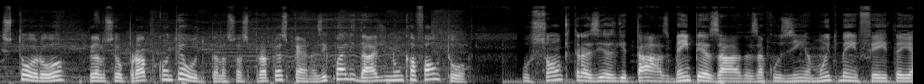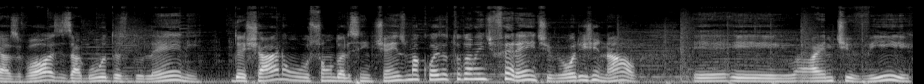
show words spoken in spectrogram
estourou pelo seu próprio conteúdo, pelas suas próprias pernas e qualidade nunca faltou. O som que trazia as guitarras bem pesadas, a cozinha muito bem feita e as vozes agudas do Lenny deixaram o som do Alice in Chains uma coisa totalmente diferente, original. E, e, a MTV,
